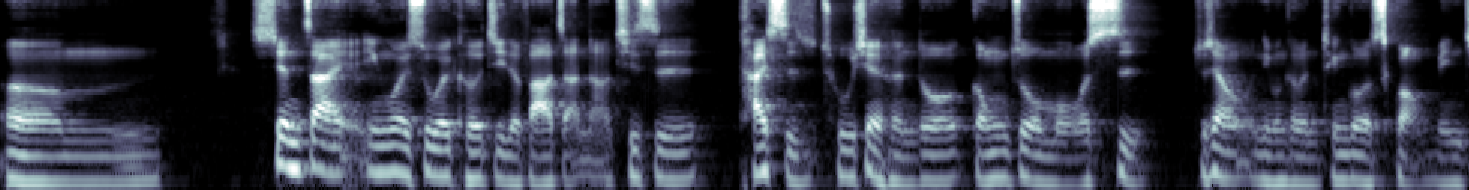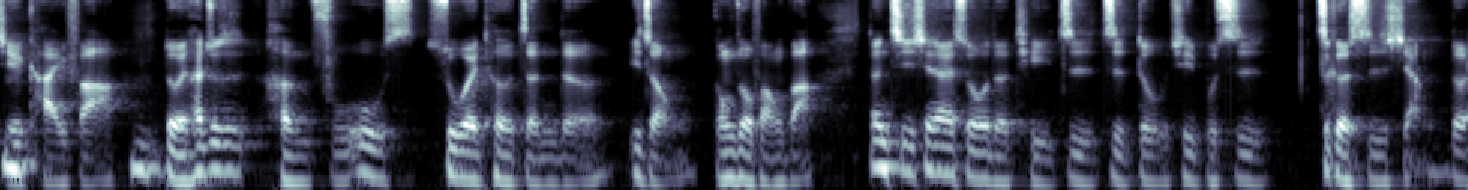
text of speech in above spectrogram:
嗯，现在因为数位科技的发展啊，其实开始出现很多工作模式，就像你们可能听过 Scrum 敏捷开发，嗯、对，它就是很服务数位特征的一种工作方法。但其实现在所有的体制制度，其实不是这个思想，对。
